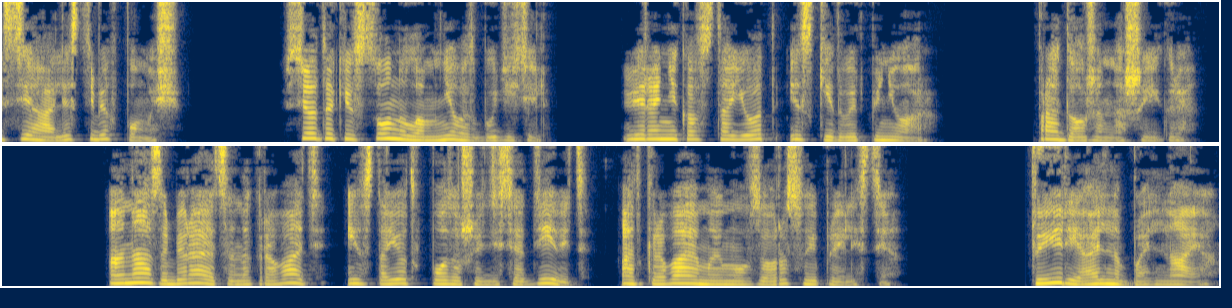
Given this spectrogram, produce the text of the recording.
Сиалис тебе в помощь». Все-таки сунула мне возбудитель. Вероника встает и скидывает пеньюар. Продолжим наши игры. Она забирается на кровать и встает в позу 69, открывая моему взору свои прелести. «Ты реально больная».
